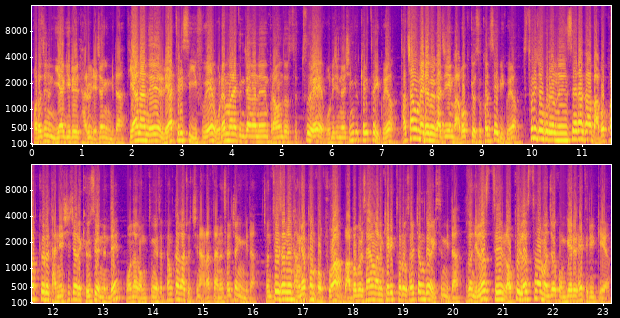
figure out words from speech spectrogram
벌어지는 이야기를 다룰 예정입니다. 디아나는 레아트리스 이후에 오랜만에 등장하는 브라운더스트 2의 오리지널 신규 캐릭터이고요. 사차원 매력을 가진 마법 교수 컨셉이고요. 스토리적으로는 세라가 마법 학교를 다닐 시절 시절에 교수였는데 워낙 엉뚱해서 평가가 좋진 않았다는 설정입니다. 전투에서는 강력한 버프와 마법을 사용하는 캐릭터로 설정되어 있습니다. 우선 일러스트, 러프 일러스트만 먼저 공개를 해드릴게요.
